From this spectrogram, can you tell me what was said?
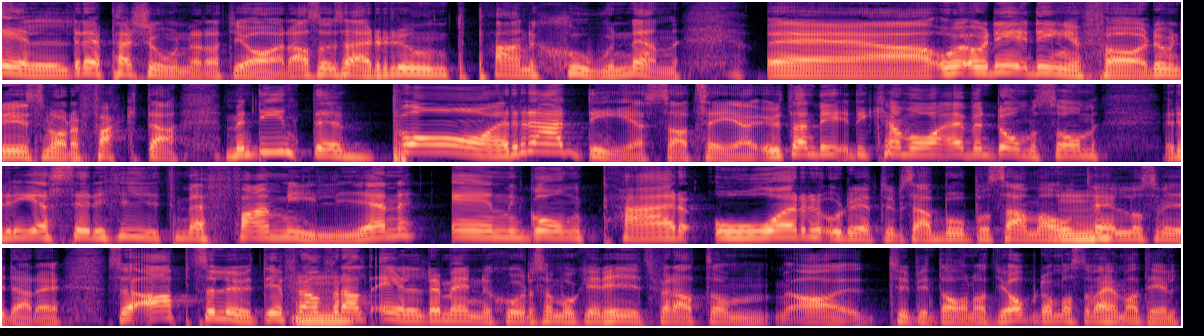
äldre personer att göra, alltså så här runt pensionen. Eh, och och det, det är ingen fördom, det är ju snarare fakta. Men det är inte bara det så att säga, utan det, det kan vara även de som reser hit med familjen en gång per år och du vet typ så här, bor på samma hotell och så vidare. Så absolut, det är framförallt äldre människor som åker hit för att de ja, typ inte har något jobb de måste vara hemma till.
